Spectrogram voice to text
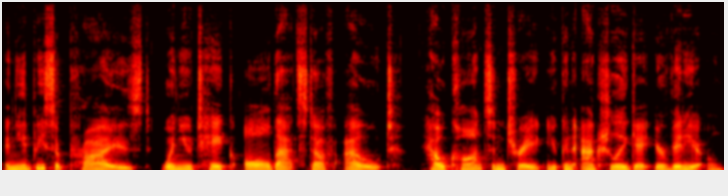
And you'd be surprised when you take all that stuff out how concentrate you can actually get your video.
